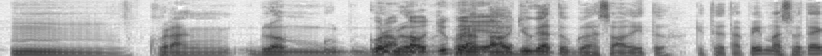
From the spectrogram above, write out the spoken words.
hmm, kurang belum gua Kurang belum- tahu juga kurang ya. tahu juga tuh gua soal itu gitu. Tapi maksudnya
